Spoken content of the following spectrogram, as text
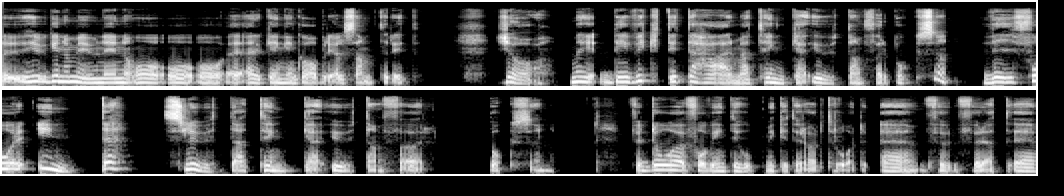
Hugen och Munin och, och, och eh, ärkeängeln Gabriel samtidigt? Ja, men det är viktigt det här med att tänka utanför boxen. Vi får inte sluta tänka utanför boxen. För då får vi inte ihop mycket till röd tråd. Eh, för, för att eh,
